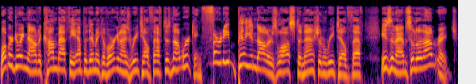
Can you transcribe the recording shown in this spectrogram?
What we're doing now to combat the epidemic of organized retail theft is not working. $30 billion lost to national retail theft is an absolute outrage.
